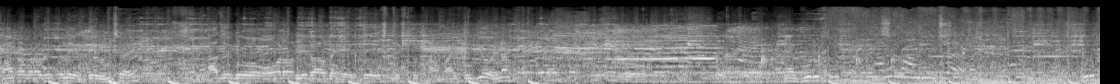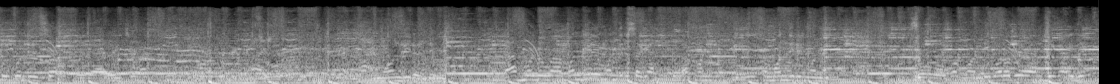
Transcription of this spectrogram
कहाँ कहाँबाट को कसले हेर्दै हुन्छ है। आजको अर्डर लिएर आउँदाखेरि चाहिँ यस्तो यस्तो ठाउँमा आइपुग्यो होइन। यहाँ गुरुकुल गुरुकुल पनि रहेछ। काठमाडौँमा मन्दिरै मन्दिर छ क्या काठमाडौँमा धेरै छ मन्दिरै मन्दिर सो अनि देखाइदिएँ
